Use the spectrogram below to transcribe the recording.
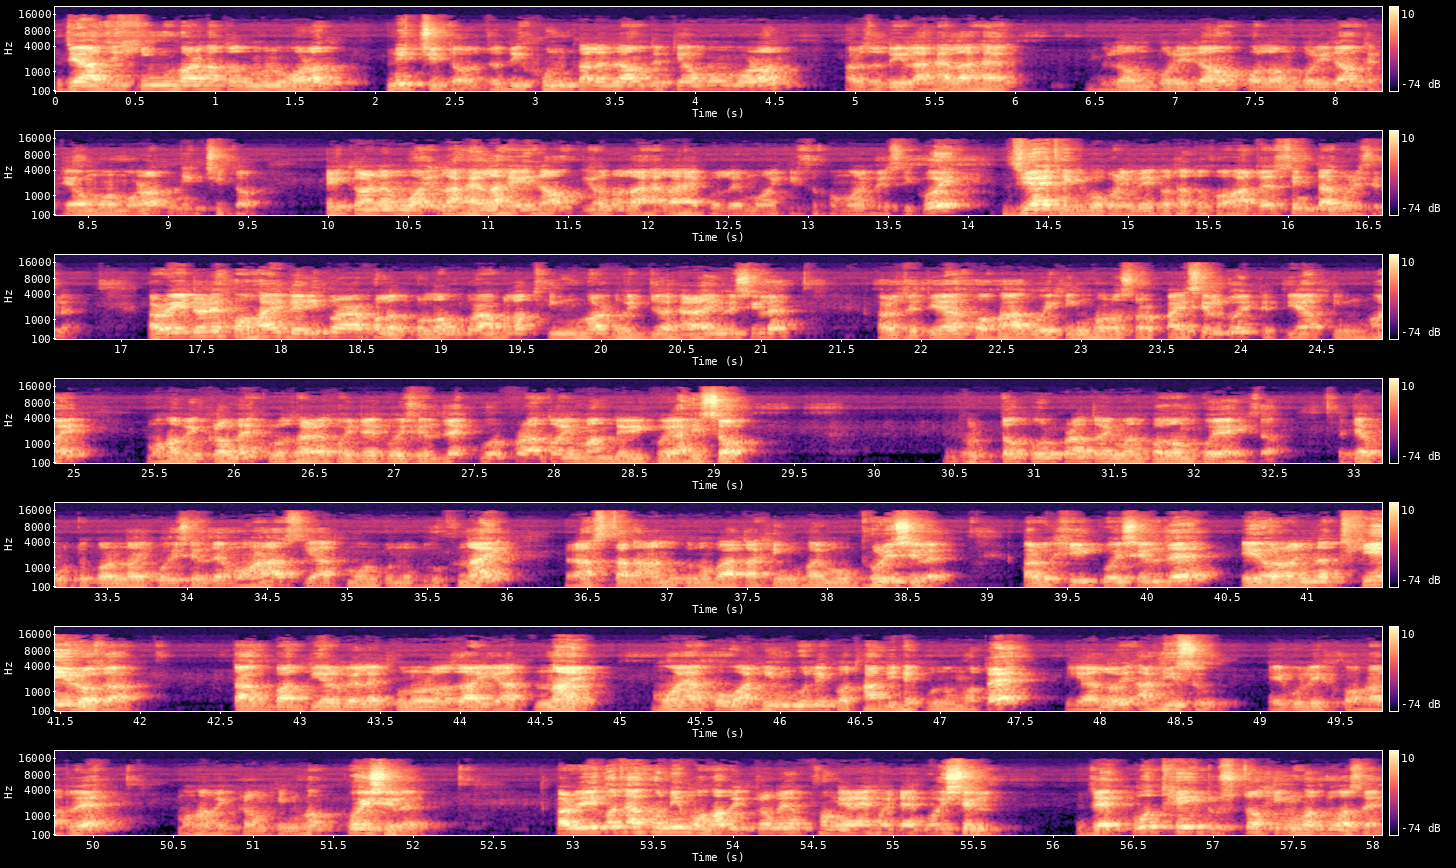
যে আজি সিংহৰ হাতত মোৰ মৰণ নিশ্চিত। যদি সোনকালে যাওঁ তেতিয়াও মোৰ মৰণ আৰু যদি লাহে লাহে বিলম্ব কৰি যাওঁ পলম কৰি যাওঁ তেতিয়াও মোৰ মৰণ নিশ্চিত। সেইকাৰণে মই লাহে লাহেই যাওঁ কিয়নো লাহে লাহে গ'লে মই কিছু সময় বেছিকৈ জীয়াই থাকিব পাৰিম। এই কথাটো সহাটোৱে চিন্তা কৰিছিলে। আৰু এইদৰে সহায় দেৰি কৰাৰ ফলত পলম কৰাৰ ফলত সিংহৰ ধৈৰ্য হেৰাই গৈছিলে। আৰু যেতিয়া সহা গৈ সিংহৰ ওচৰ পাইছিলগৈ তেতিয়া সিংহই মহাবিক্ৰমে ক্ৰোধেৰে সৈতে কৈছিল যে ক'ৰ পৰা তই ইমান দেৰিকৈ আহিছ? ধূৰ্ত ক'ৰ পৰা তই ইমান পলমকৈ আহিছ। তেতিয়া পুতুকৰ্ণই কৈছিল যে মহাৰাজ ইয়াত মোৰ কোনো দুখ নাই। ৰাস্তাত আন কোনোবা এটা সিংহই মোক ধৰিছিলে। আৰু সি কৈছিল যে এই অৰণ্যত সিয়েই ৰজা। তাক বাদ দিয়াৰ বেলেগ কোনো ৰজা ইয়াত নাই। মই আকৌ আহিম বুলি কথা দিহে কোনোমতে ইয়ালৈ আহিছো। এই বুলি সহাটোৱে মহাবিক্ৰম সিংহক কৈছিলে। আৰু এই কথা শুনি মহাবিক্ৰমে খঙেৰে সৈতে কৈছিল যে ক'ত সেই দুষ্ট সিংহটো আছে?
